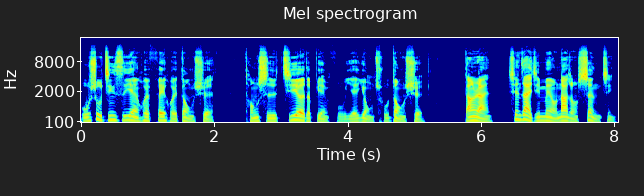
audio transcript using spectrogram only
无数金丝燕会飞回洞穴，同时饥饿的蝙蝠也涌出洞穴。当然，现在已经没有那种盛景，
